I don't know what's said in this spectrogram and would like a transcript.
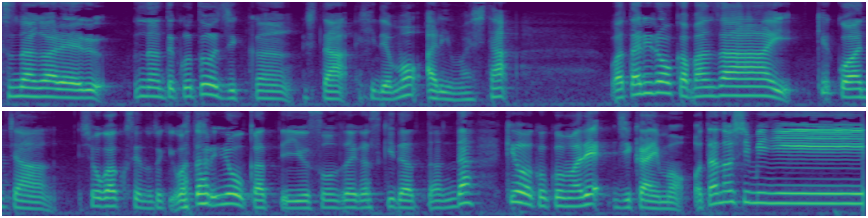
つながれる、なんてことを実感した日でもありました。渡り廊下万歳結構あんちゃん、小学生の時渡り廊下っていう存在が好きだったんだ。今日はここまで。次回もお楽しみに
